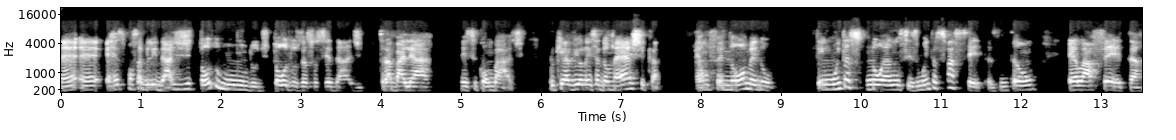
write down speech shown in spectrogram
Né? É, é responsabilidade de todo mundo, de todos da sociedade, trabalhar nesse combate. Porque a violência doméstica é um fenômeno tem muitas nuances, muitas facetas. Então, ela afeta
